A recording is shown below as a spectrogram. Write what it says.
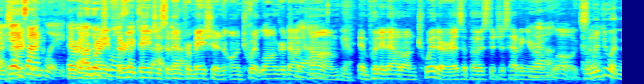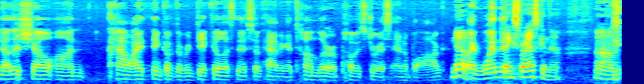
yeah, exactly. exactly. There You're are going to other write tools 30 pages that, of information on twitlonger.com Yeah. and put it out on Twitter as opposed to just having your own blog. Can we do another show on how I think of the ridiculousness of having a Tumblr, a Posterous, and a blog? No. Like when did? Thanks for asking, though. Um,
